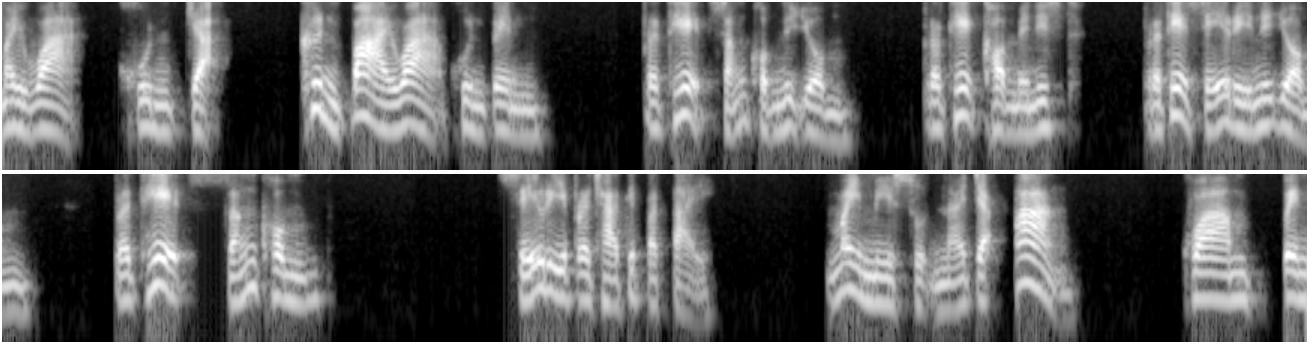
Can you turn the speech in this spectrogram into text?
ไม่ว่าคุณจะขึ้นป้ายว่าคุณเป็นประเทศสังคมนิยม ประเทศคอมมิวนิสต์ ประเทศเสรีนิยม ประเทศสังคม เสรีประชาธิปไตย ไม่มีสุดไหนจะอ้างความเป็น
